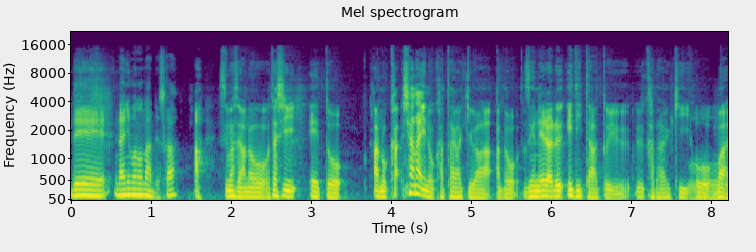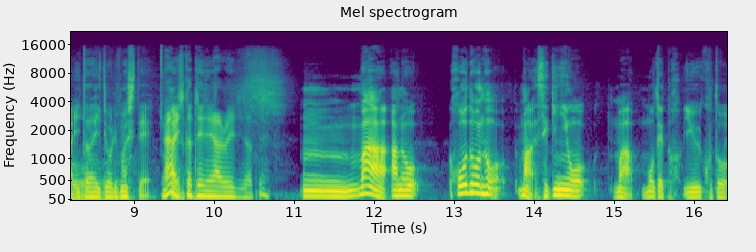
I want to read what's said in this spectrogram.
で、何者なんですか？あ、すみません。あの、私、えっ、と、あの、か社内の肩書きは、あの、ゼネラルエディターという肩書きを、まあ、いただいておりまして。何ですか、ゼネラルエディだって。うーん、まあ、あの、報道の、まあ、責任を、まあ、持てということ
